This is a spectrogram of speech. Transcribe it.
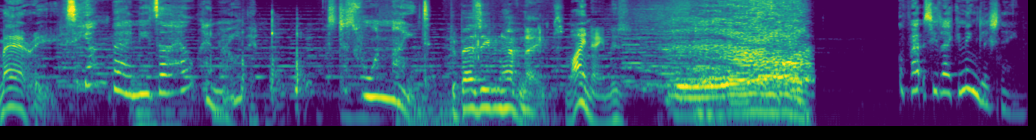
Mary. This young bear needs our help, Henry. It's just for one night. Do bears even have names? My name is Or perhaps you'd like an English name.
